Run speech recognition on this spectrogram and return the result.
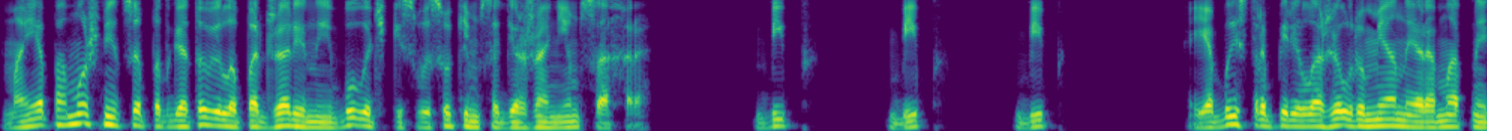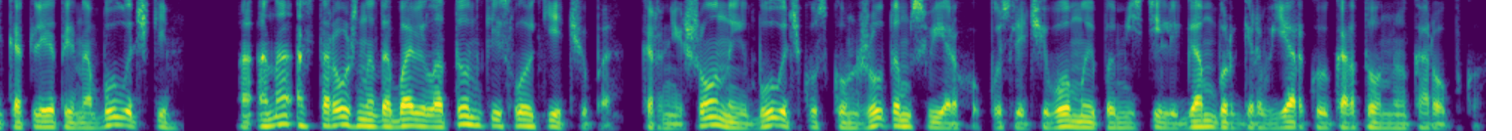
Моя помощница подготовила поджаренные булочки с высоким содержанием сахара. Бип, бип, бип. Я быстро переложил румяные ароматные котлеты на булочки, а она осторожно добавила тонкий слой кетчупа, корнишоны и булочку с кунжутом сверху, после чего мы поместили гамбургер в яркую картонную коробку.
